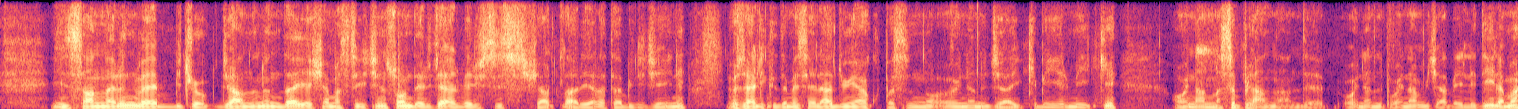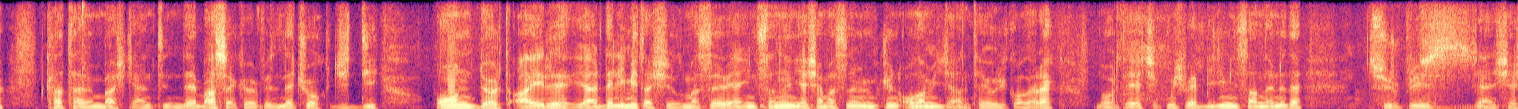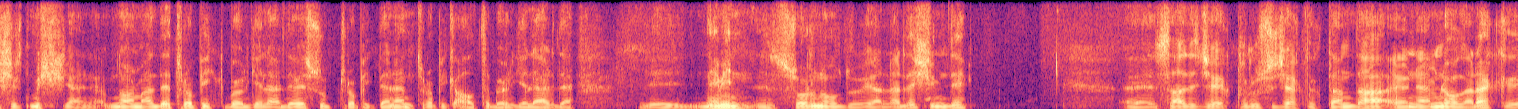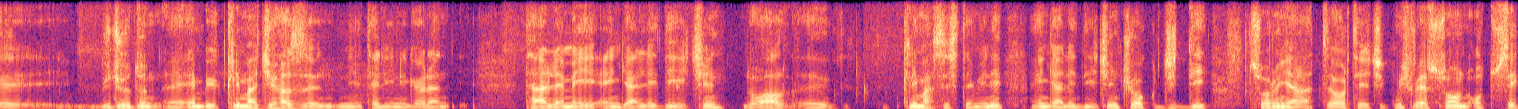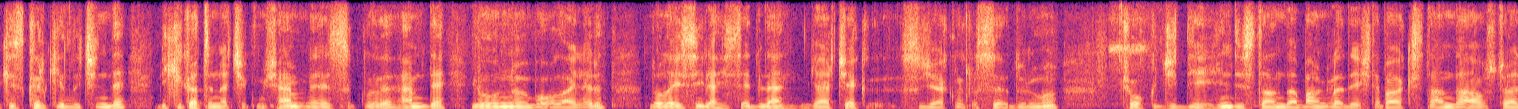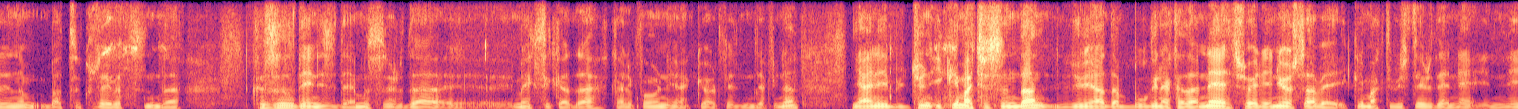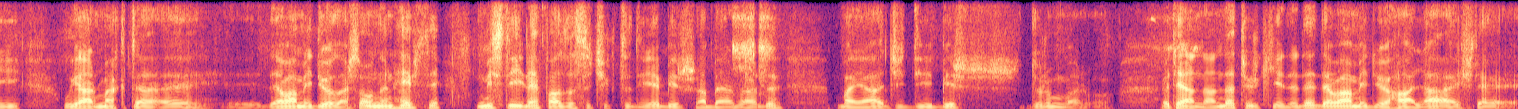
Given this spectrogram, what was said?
insanların ve birçok canlının da yaşaması için son derece elverişsiz şartlar yaratabileceğini özellikle de mesela Dünya Kupası'nın oynanacağı 2022 oynanması planlandı. Oynanıp oynanmayacağı belli değil ama Katar'ın başkentinde Basra Körfezi'nde çok ciddi 14 ayrı yerde limit aşılması veya insanın yaşamasının mümkün olamayacağını teorik olarak ortaya çıkmış ve bilim insanlarını da sürpriz yani şaşırtmış yani. Normalde tropik bölgelerde ve subtropik denen tropik altı bölgelerde e, nemin e, sorun olduğu yerlerde şimdi e, sadece kuru sıcaklıktan daha önemli olarak e, vücudun e, en büyük klima cihazı niteliğini gören terlemeyi engellediği için doğal e, klima sistemini engellediği için çok ciddi sorun yarattığı ortaya çıkmış ve son 38-40 yıl içinde iki katına çıkmış. Hem e, sıklığı hem de yoğunluğu bu olayların. Dolayısıyla hissedilen gerçek sıcaklık, ısı durumu çok ciddi. Hindistan'da, Bangladeş'te, Pakistan'da, Avustralya'nın batı, kuzeybatısında, Kızıldeniz'de, Mısır'da, e, Meksika'da, Kaliforniya körfezinde filan yani bütün iklim açısından dünyada bugüne kadar ne söyleniyorsa ve iklim aktivistleri de ne neyi uyarmakta e, devam ediyorlarsa onların hepsi misliyle fazlası çıktı diye bir haber vardı. Bayağı ciddi bir durum var. Öte yandan da Türkiye'de de devam ediyor hala işte e,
